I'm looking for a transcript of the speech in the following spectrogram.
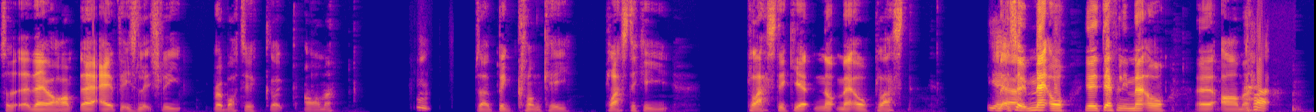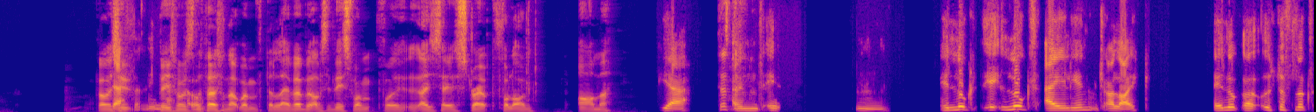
So their arm, their outfit is literally robotic like armor. Mm. So big clunky, plasticky, plastic. Yep, not metal, plastic. yeah, So metal, yeah, definitely metal uh, armor. Obviously, Definitely Beast Wars was the first one that went with the leather, but obviously this one for, as you say, a straight up full on armor. yeah. That's the, and it mm, it looked it looks alien, which I like. It look uh, stuff looks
